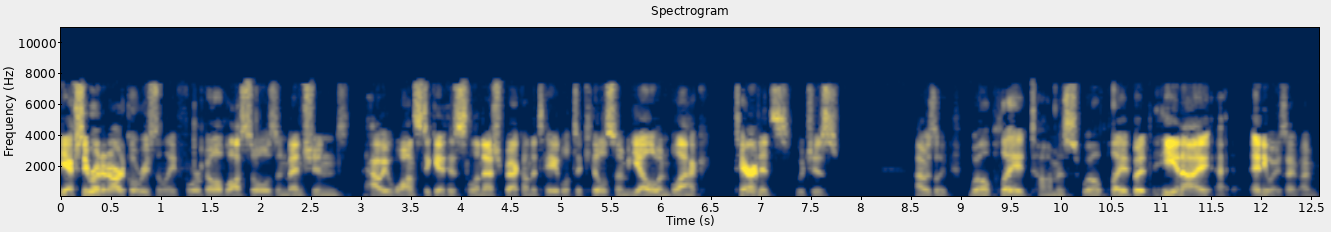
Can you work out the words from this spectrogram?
He actually wrote an article recently for Bell of Lost Souls and mentioned how he wants to get his Slaanesh back on the table to kill some yellow and black Tyranids, which is. I was like, well played, Thomas. Well played. But he and I, anyways, I, I'm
